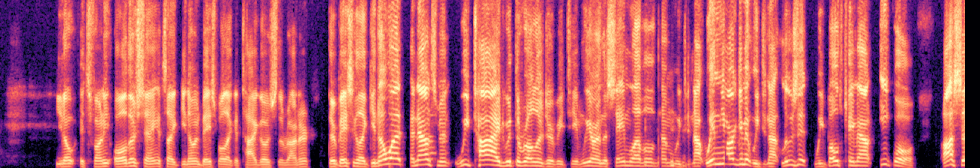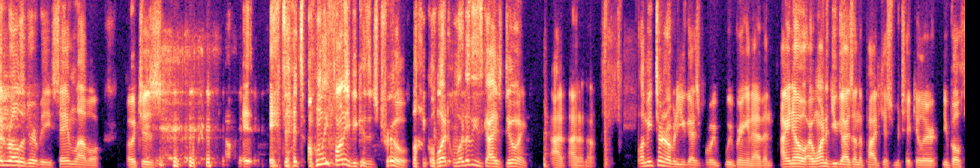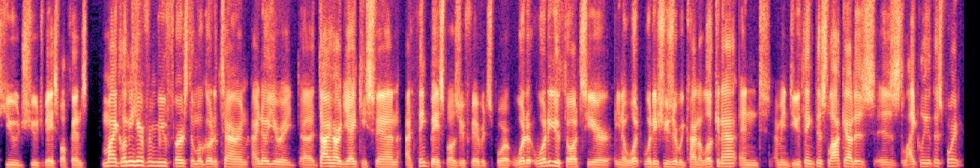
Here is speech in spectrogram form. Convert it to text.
You know, it's funny. All they're saying, it's like, you know, in baseball, like a tie goes to the runner. They're basically like, you know what? Announcement. We tied with the roller derby team. We are on the same level of them. We did not win the argument. We did not lose it. We both came out equal us and roller derby same level which is it, it, it's only funny because it's true. Like what what are these guys doing? I, I don't know. Let me turn it over to you guys before we, we bring in evan. I know i wanted you guys on the podcast in particular you're both huge huge baseball fans. Mike let me hear from you first and we'll go to Tarun. i know you're a uh, diehard yankees fan. I think baseball is your favorite sport. What what are your thoughts here? You know what what issues are we kind of looking at? And i mean do you think this lockout is is likely at this point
